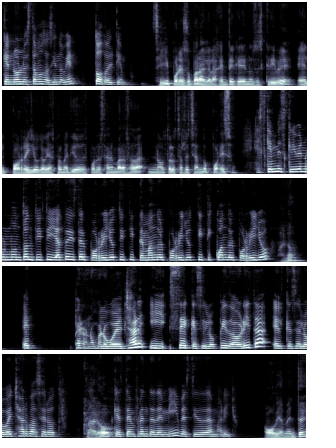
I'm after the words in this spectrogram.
que no lo estamos haciendo bien todo el tiempo. Sí, por eso para que la gente que nos escribe, el porrillo que habías prometido después de estar embarazada, no te lo estás echando por eso. Es que me escriben un montón, Titi, ya te diste el porrillo, Titi, te mando el porrillo, Titi, ¿cuándo el porrillo? Bueno, Eh, pero no me lo voy a echar y sé que si lo pido ahorita, el que se lo va a echar va a ser otro, claro, que esté enfrente de mí vestido de amarillo. obviamente,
